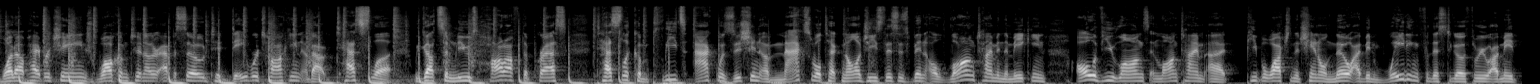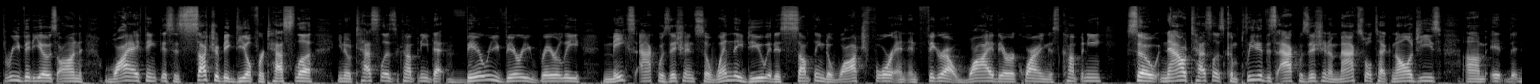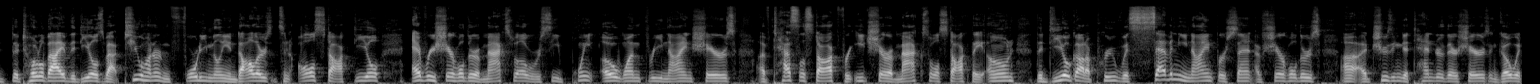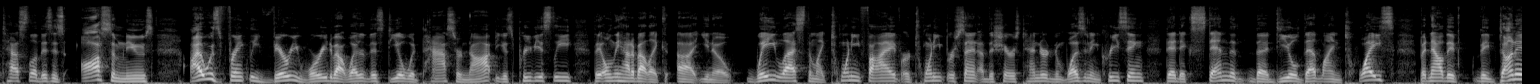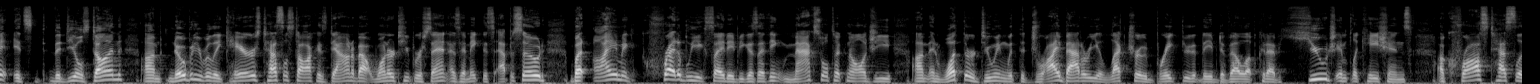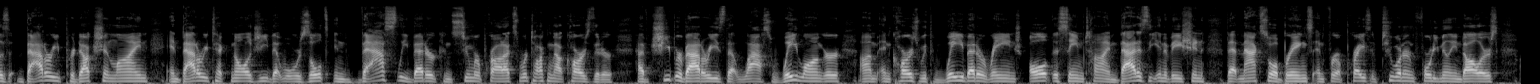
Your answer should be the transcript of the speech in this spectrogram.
What up, Hyperchange? Welcome to another episode. Today we're talking about Tesla. We got some news hot off the press. Tesla completes acquisition of Maxwell Technologies. This has been a long time in the making. All of you longs and longtime uh, people watching the channel know I've been waiting for this to go through. I made three videos on why I think this is such a big deal for Tesla. You know, Tesla is a company that very, very rarely makes acquisitions. So when they do, it is something to watch for and, and figure out why they're acquiring this company. So now Tesla has completed this acquisition of Maxwell Technologies. Um, it, the, the, total value of the deal is about $240 million. It's an all stock deal. Every shareholder of Maxwell will receive 0.0139 shares of Tesla stock for each share of Maxwell stock they own. The deal got approved with 79% of shareholders uh, choosing to tender their shares and go with Tesla. This is awesome news. I was frankly very worried about whether this deal would pass or not because previously they only had about like, uh, you know, way less than like 25 or 20% of the shares tendered and wasn't increasing. They had to extend the, the deal deadline twice but now they've they've done it. It's the deal's done. Um, nobody really cares. Tesla stock is down about one or two percent as I make this episode, but I am incredibly excited because I think Maxwell Technology um, and what they're doing with the dry battery electrode breakthrough that they've developed could have huge implications across Tesla's battery production line and battery technology that will result in vastly better consumer products. We're talking about cars that are have cheaper batteries that last way longer um, and cars with way better range all at the same time. That is the innovation that Maxwell brings, and for a price of $240 million.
